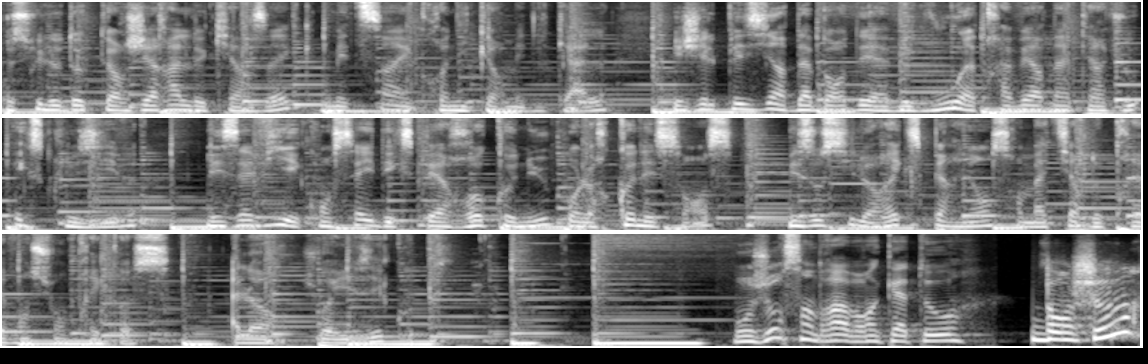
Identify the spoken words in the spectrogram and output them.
Je suis le docteur Gérald Kierzek, médecin et chroniqueur médical, et j'ai le plaisir d'aborder avec vous, à travers d'interviews exclusives, les avis et conseils d'experts reconnus pour leur connaissance, mais aussi leur expérience en matière de prévention précoce. Alors, joyeuse écoute. Bonjour Sandra Brancato. Bonjour.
